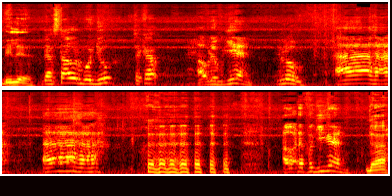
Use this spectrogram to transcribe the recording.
Bila? Dah setahun baju Cakap. Ah boleh pergi kan? Belum. Ah ah. Awak dah pergi kan? Dah.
